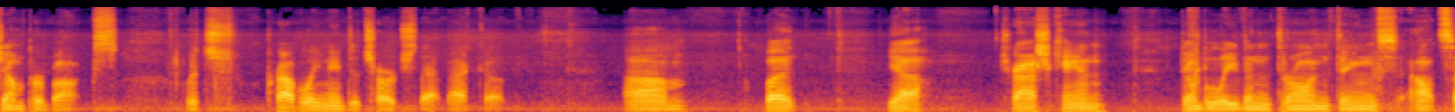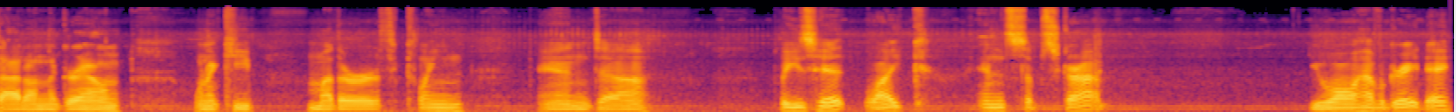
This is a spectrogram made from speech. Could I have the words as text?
jumper box, which probably need to charge that back up. Um, but yeah, trash can. Don't believe in throwing things outside on the ground. Want to keep Mother Earth clean. And uh, please hit like and subscribe. You all have a great day.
